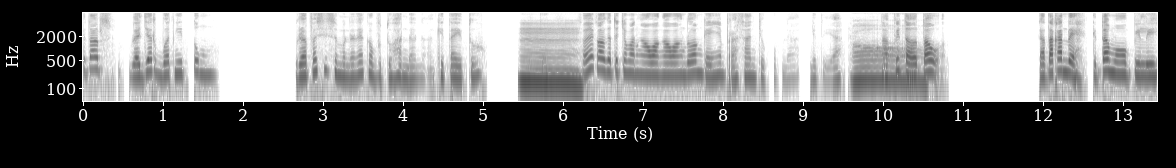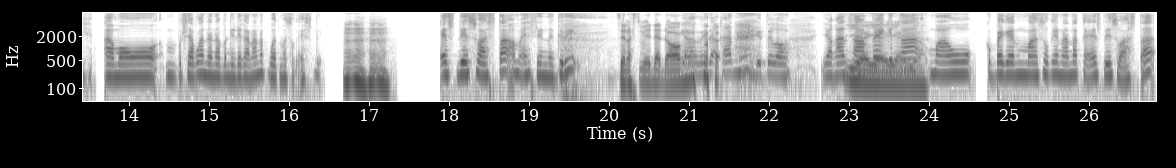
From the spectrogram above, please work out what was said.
kita harus belajar buat ngitung berapa sih sebenarnya kebutuhan dana kita itu. Hmm. Soalnya kalau kita cuma ngawang-ngawang doang kayaknya perasaan cukup dah gitu ya. Oh. Tapi tahu-tahu katakan deh kita mau pilih ah, mau mempersiapkan dana pendidikan anak buat masuk SD. Mm-mm, mm-mm. SD swasta sama SD negeri Jelas beda dong. ya beda kan gitu loh. Jangan Iya, sampai iya, iya, kita iya. mau kepengen masukin anak ke SD swasta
